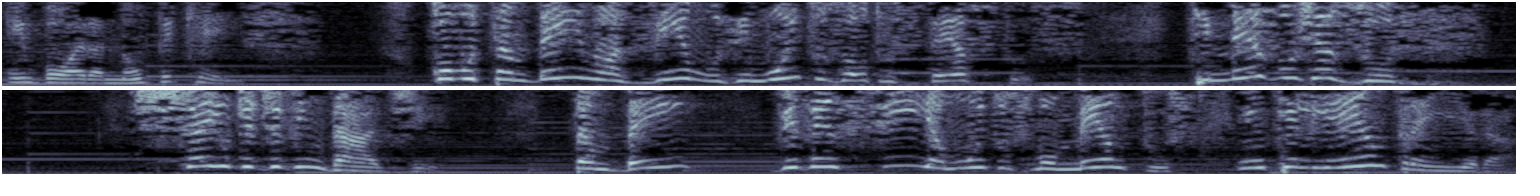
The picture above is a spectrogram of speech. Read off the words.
embora não pequeis. Como também nós vimos em muitos outros textos, que mesmo Jesus, cheio de divindade, também vivencia muitos momentos em que ele entra em ira.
